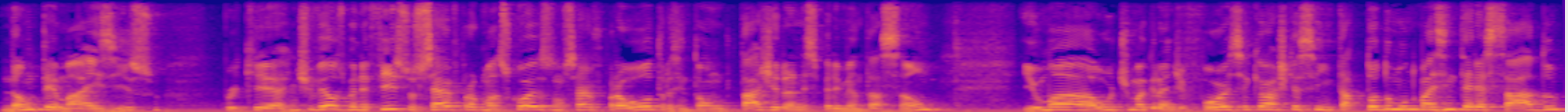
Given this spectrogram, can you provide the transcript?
não ter mais isso porque a gente vê os benefícios, serve para algumas coisas, não serve para outras, então tá gerando experimentação. E uma última grande força é que eu acho que assim, tá todo mundo mais interessado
